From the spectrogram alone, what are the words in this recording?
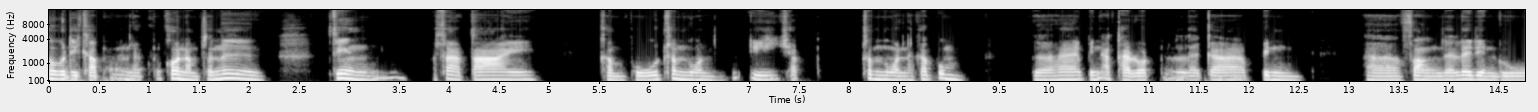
สวัสดีครับแล้วก็นำเสนอเสียงภาษาใต้คำพูดสำนวนอีชักสำนวนนะครับผมเพื่อให้เป็นอรรถรสและก็เป็นอ่าฟังและเรียนรู้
